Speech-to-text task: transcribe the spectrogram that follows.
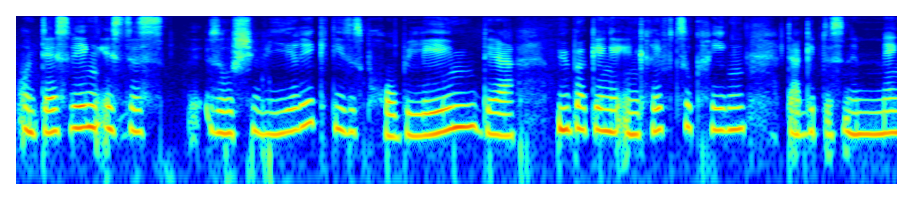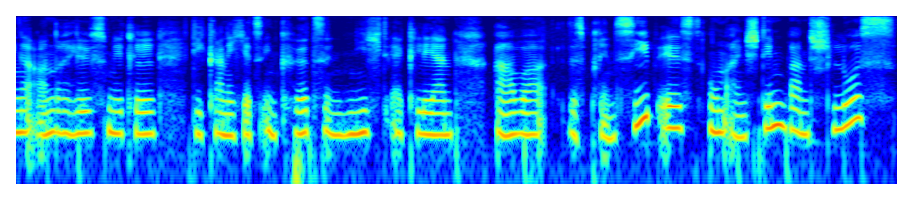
Und deswegen ist es so schwierig, dieses Problem der Übergänge in den Griff zu kriegen. Da gibt es eine Menge andere Hilfsmittel, die kann ich jetzt in Kürze nicht erklären, aber das Prinzip ist, um einen Stimmbandschluss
